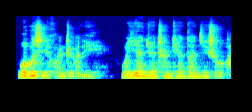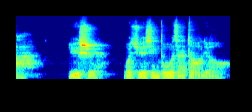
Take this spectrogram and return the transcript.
我不喜欢这里，我厌倦成天担惊受怕，于是我决心不再逗留。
